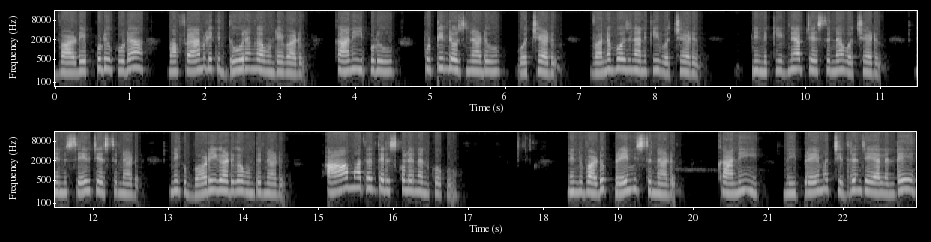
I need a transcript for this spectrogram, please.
వాడెప్పుడు కూడా మా ఫ్యామిలీకి దూరంగా ఉండేవాడు. కానీ ఇప్పుడు పుట్టినరోజు నాడు వచ్చాడు. వనభోజనానికి వచ్చాడు. నిన్ను కిడ్నాప్ చేస్తున్నా వచ్చాడు. నిన్ను సేవ్ చేస్తున్నాడు. నీకు బాడీగార్డ్గా ఉంటున్నాడు. ఆ మాత్రం తెలుసుకోలేను అనుకోకు నిన్ను వాడు ప్రేమిస్తున్నాడు. కానీ నీ ప్రేమ ఛిద్రం చేయాలంటే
